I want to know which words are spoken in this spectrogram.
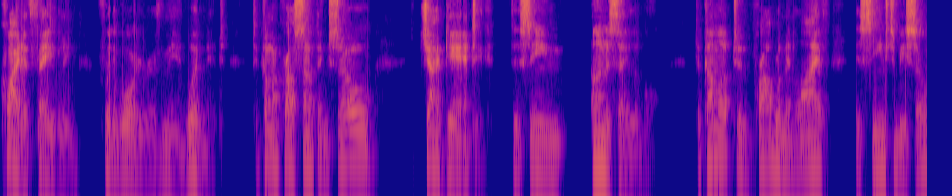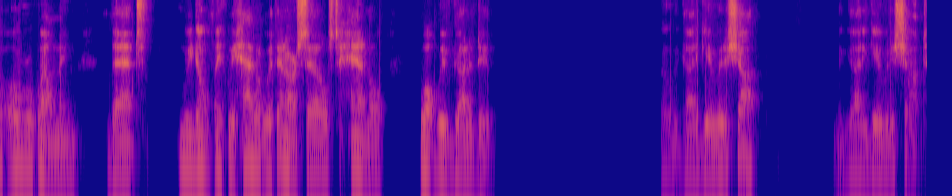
quite a failing for the warrior of men, wouldn't it? To come across something so gigantic to seem unassailable to come up to a problem in life that seems to be so overwhelming that we don't think we have it within ourselves to handle what we've got to do. But we've got to give it a shot. We've got to give it a shot.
